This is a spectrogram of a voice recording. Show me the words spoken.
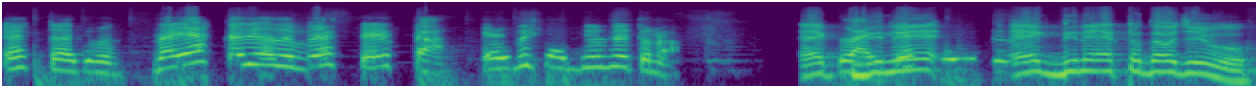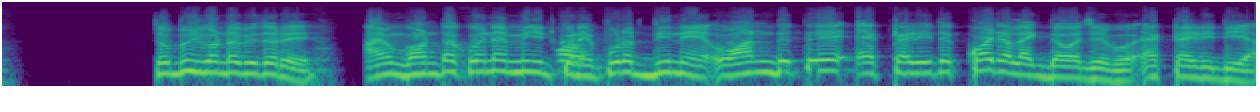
একটা দিবেন না একটা দিয়ে দেবে একটা একটা। এর বেশি একদিন যেত না। একদিনে একদিনে একটা দেওয়া যাইব। চব্বিশ ঘণ্টার ভিতরে। আমি ঘণ্টা কই না মিনিট কই না, পুরো দিনে ওয়ান ডেতে একটা আইডিতে কয়টা লাইক দেওয়া যাবে একটা আইডি দিয়া।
